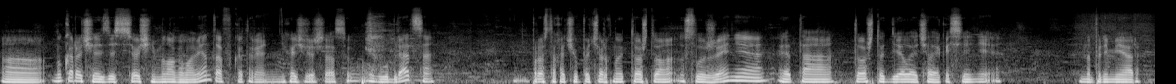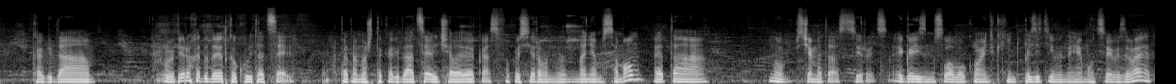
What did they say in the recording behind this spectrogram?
А, ну, короче, здесь очень много моментов, в которые не хочу сейчас углубляться. Просто хочу подчеркнуть то, что служение — это то, что делает человека сильнее. Например, когда... Во-первых, это дает какую-то цель. Потому что когда цель человека сфокусирована на нем самом, это ну, с чем это ассоциируется? Эгоизм слова у кого-нибудь какие-нибудь позитивные эмоции вызывает?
